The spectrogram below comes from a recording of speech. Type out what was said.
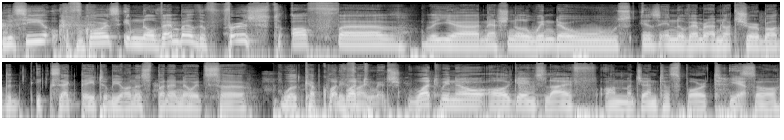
We'll see, of course, in November. The first of uh, the uh, national windows is in November. I'm not sure about the exact date, to be honest, but I know it's a World Cup qualifying match. What we know, all games live on Magenta Sport. Yeah. So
